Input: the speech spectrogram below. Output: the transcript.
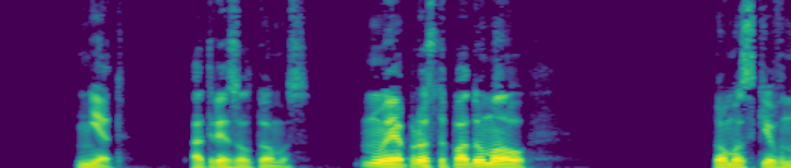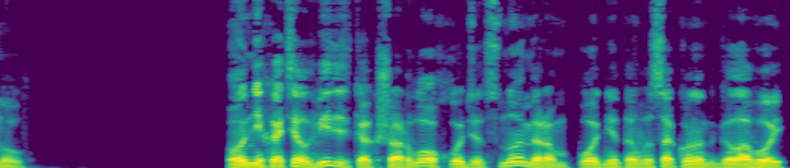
— Нет, — отрезал Томас. — Ну, я просто подумал... Томас кивнул. Он не хотел видеть, как Шарло ходит с номером, поднятым высоко над головой,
